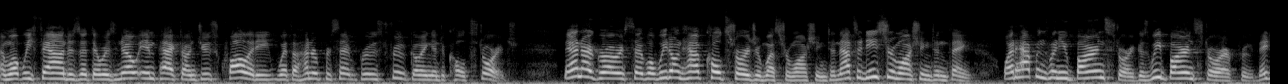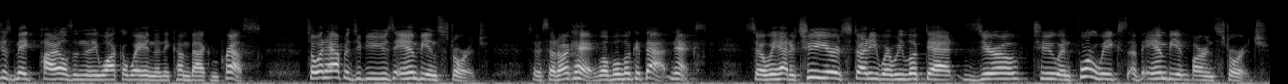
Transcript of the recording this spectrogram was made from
And what we found is that there was no impact on juice quality with 100% bruised fruit going into cold storage. Then our growers said, well, we don't have cold storage in Western Washington. That's an Eastern Washington thing. What happens when you barn store? Because we barn store our fruit. They just make piles and then they walk away and then they come back and press. So what happens if you use ambient storage? So I said, okay, well, we'll look at that next. So we had a two-year study where we looked at zero, two, and four weeks of ambient barn storage.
